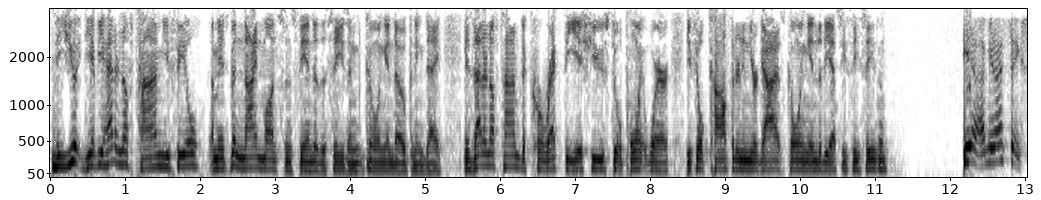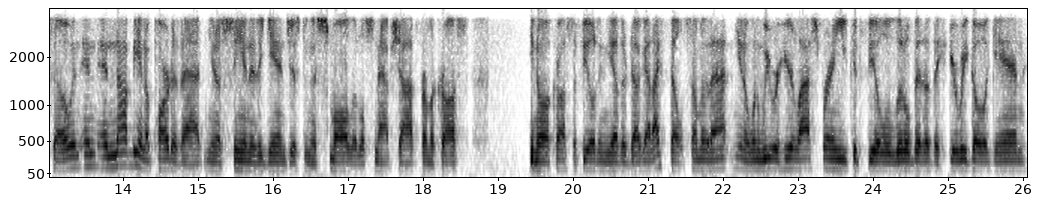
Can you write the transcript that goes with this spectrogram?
Did you have you had enough time? You feel? I mean, it's been nine months since the end of the season, going into opening day. Is that enough time to correct the issues to a point where you feel confident in your guys going into the SEC season? Yeah, I mean, I think so, and and and not being a part of that, you know, seeing it again just in a small little snapshot from across, you know, across the field in the other dugout. I felt some of that. You know, when we were here last spring, you could feel a little bit of the here we go again.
